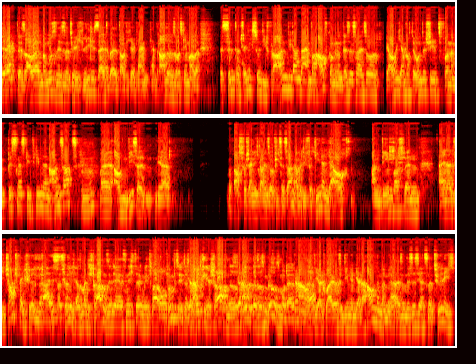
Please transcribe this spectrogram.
Direktes, aber man muss jetzt natürlich Legal-Seite, weil da darf ich ja kein, kein Draht oder sowas geben, aber es sind tatsächlich so die Fragen, die dann da einfach aufkommen und das ist halt so, glaube ich, einfach der Unterschied von einem businessgetriebenen Ansatz, mhm. weil auch ein Visa, ja, man darf es wahrscheinlich gar nicht so offiziell sagen, aber die verdienen ja auch an dem was, wenn einer die Chargeback-Hürden reißt. Natürlich, also die Strafen sind ja jetzt nicht irgendwie 2,50 Euro, das genau. sind richtige Strafen, das ist, genau. ein, das ist ein Businessmodell. Genau, ja? die Acquirer verdienen ja da auch nicht mehr mit. Ja. Also das ist jetzt natürlich,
